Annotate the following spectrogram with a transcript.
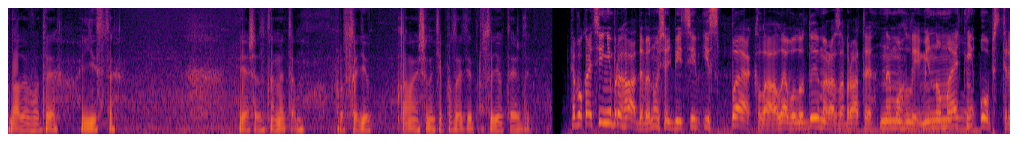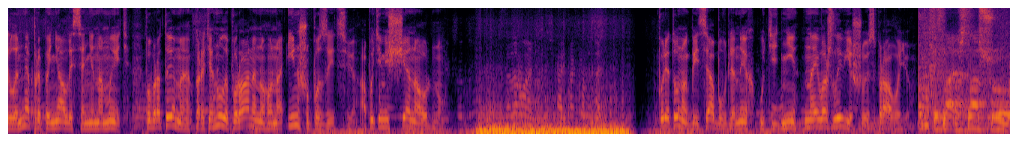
Дали води, їсти. Я ще з ними там просидів, там я ще на тій позиції просидів тиждень. Евакуаційні бригади виносять бійців із пекла, але Володимира забрати не могли. Мінометні обстріли не припинялися ні на мить. Побратими перетягнули пораненого на іншу позицію, а потім іще на одну. Порятунок бійця був для них у ті дні найважливішою справою. Ти знаєш нашу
